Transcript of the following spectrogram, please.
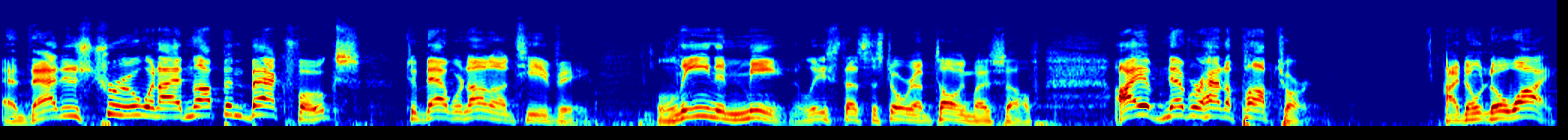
And that is true, and I have not been back, folks. Too bad we're not on TV. Lean and mean. At least that's the story I'm telling myself. I have never had a Pop Tart. I don't know why.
